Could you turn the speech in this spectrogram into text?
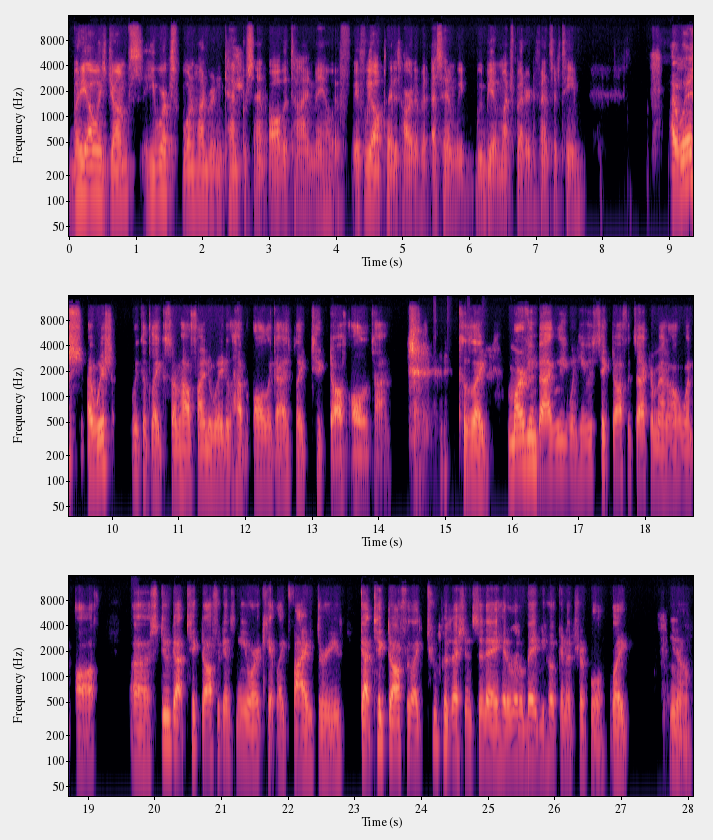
but he always jumps. He works one hundred and ten percent all the time, Mayo. If if we all played as hard of it as him, we'd we'd be a much better defensive team. I wish I wish we could like somehow find a way to have all the guys play ticked off all the time. Cause like Marvin Bagley, when he was ticked off at Sacramento, went off. Uh Stu got ticked off against New York, hit like five threes. Got ticked off for like two possessions today, hit a little baby hook and a triple. Like, you know,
